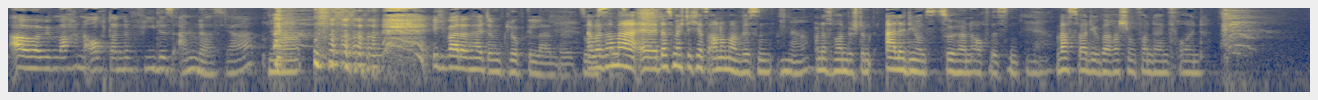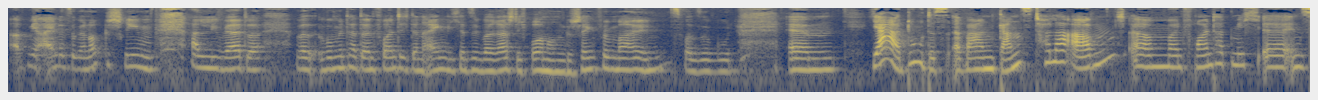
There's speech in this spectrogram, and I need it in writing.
aber wir machen auch dann vieles anders, ja? Ja. Ich war dann halt im Club gelandet. So Aber sag mal, äh, das möchte ich jetzt auch noch mal wissen. Ja. Und das wollen bestimmt alle, die uns zuhören, auch wissen. Was war die Überraschung von deinem Freund? Hat mir eine sogar noch geschrieben. Hallo Liberta, womit hat dein Freund dich dann eigentlich jetzt überrascht? Ich brauche noch ein Geschenk für meinen. Das war so gut. Ähm, ja, du, das äh, war ein ganz toller Abend. Ähm, mein Freund hat mich äh, ins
